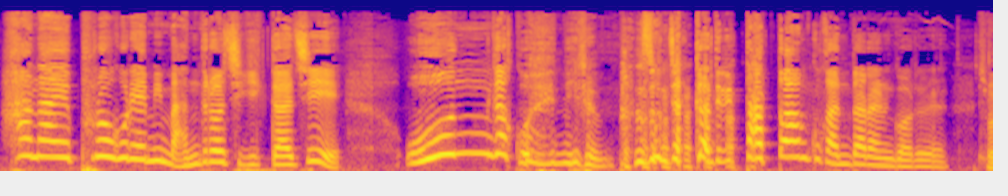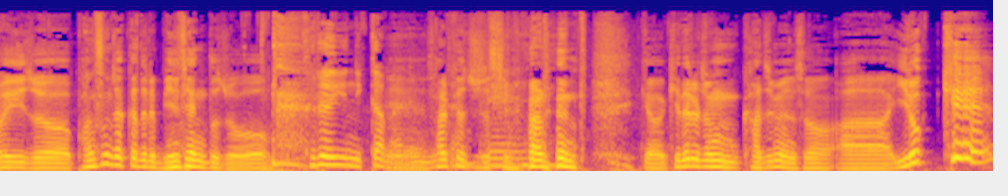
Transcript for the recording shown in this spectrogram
하나의 프로그램이 만들어지기까지 온갖 고된 일은 방송 작가들이 다 떠안고 간다라는 거를. 저희 저 방송 작가들의 민생도 좀 그러니까 예, 말입니다. 살펴주셨으면 네. 하는 어, 기대를 좀 가지면서 아 이렇게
